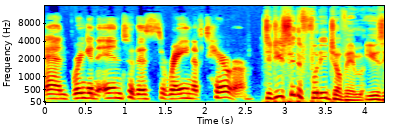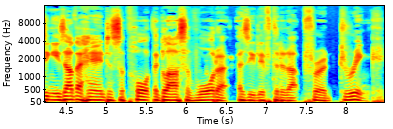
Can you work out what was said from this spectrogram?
and bring an end to this reign of terror. Did you see the footage of him using his other hand to support the glass of water as he lifted it up for a drink?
